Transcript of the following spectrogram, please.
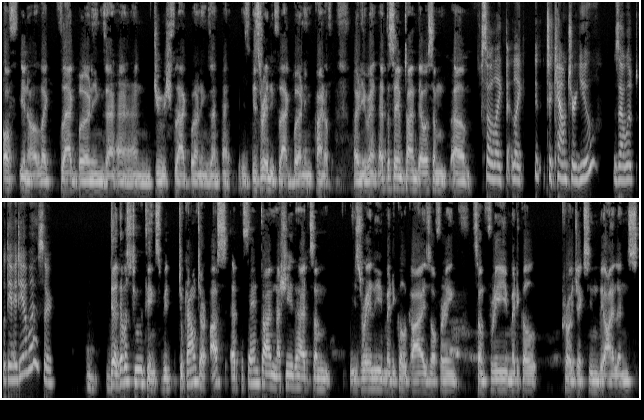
of you know like flag burnings and, and Jewish flag burnings and, and, Israeli flag burning kind of an event. At the same time, there was some. Um, so like like to counter you. Is that what what the idea was, or? There, there was two things With, to counter us. At the same time, Nasheed had some Israeli medical guys offering some free medical projects in the islands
